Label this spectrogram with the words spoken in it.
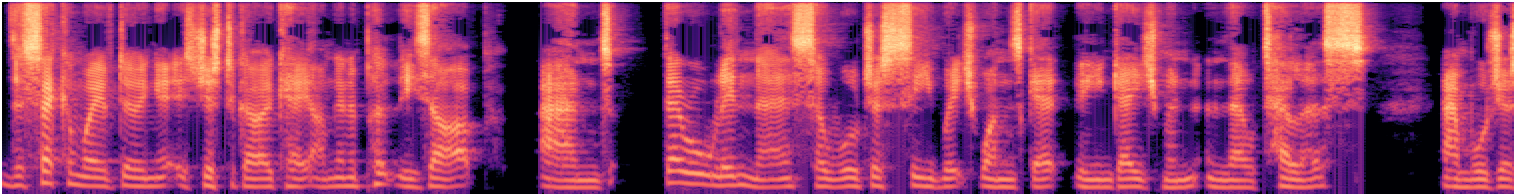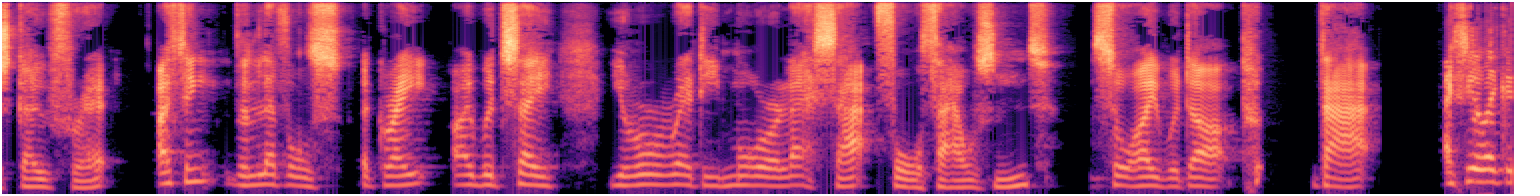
The second way of doing it is just to go, okay, I'm going to put these up and they're all in there. So we'll just see which ones get the engagement and they'll tell us and we'll just go for it. I think the levels are great. I would say you're already more or less at 4,000. So I would up that. I feel like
